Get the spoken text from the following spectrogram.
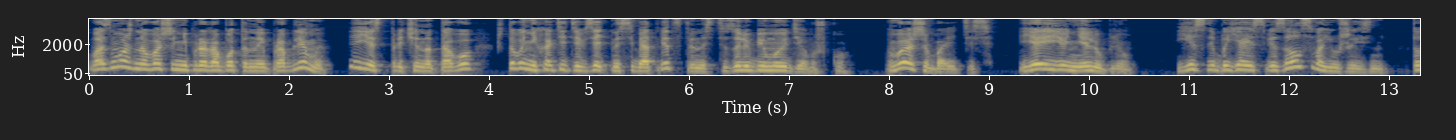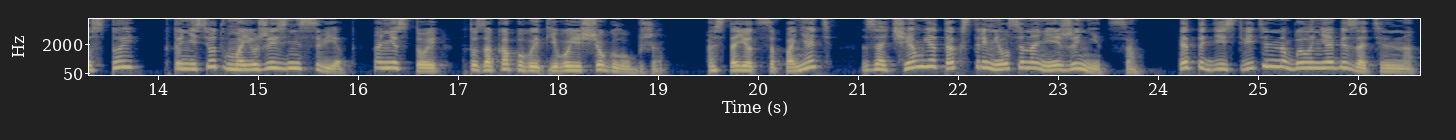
Возможно, ваши непроработанные проблемы и есть причина того, что вы не хотите взять на себя ответственность за любимую девушку. Вы ошибаетесь. Я ее не люблю. Если бы я и связал свою жизнь, то с той, кто несет в мою жизнь свет, а не с той, кто закапывает его еще глубже. Остается понять, зачем я так стремился на ней жениться. Это действительно было не обязательно.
